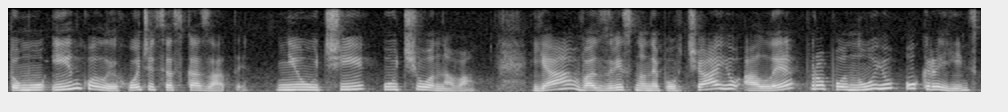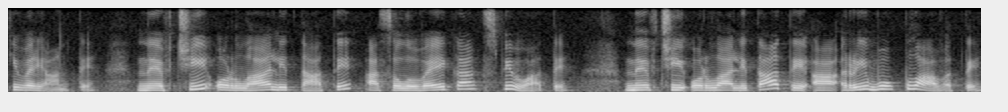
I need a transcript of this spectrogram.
Тому інколи хочеться сказати: не учи ученого. Я вас, звісно, не повчаю, але пропоную українські варіанти. Не вчи орла літати, а соловейка співати. Не вчи орла літати, а рибу плавати.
